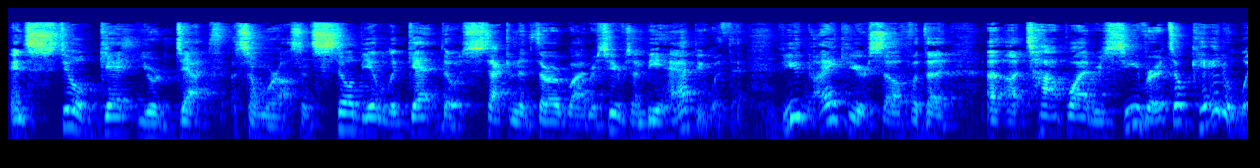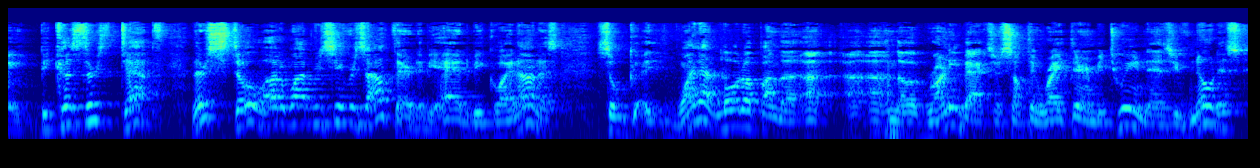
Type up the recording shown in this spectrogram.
and still get your depth somewhere else and still be able to get those second and third wide receivers and be happy with it. If you anchor yourself with a, a, a top wide receiver, it's okay to wait because there's depth. There's still a lot of wide receivers out there to be had, to be quite honest. So why not load up on the uh, uh, on the running backs or something right there in between? As you've noticed,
